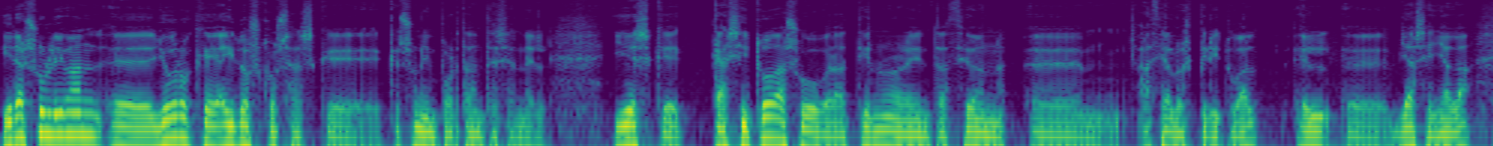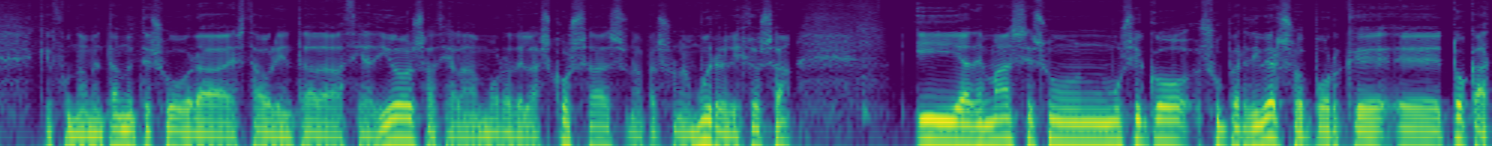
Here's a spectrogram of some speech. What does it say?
Ira Sullivan, yo creo que hay dos cosas que, que, son importantes en él, y es que casi toda su obra tiene una orientación hacia lo espiritual. Él ya señala que fundamentalmente su obra está orientada hacia Dios, hacia el amor de las cosas, una persona muy religiosa y además es un músico súper diverso porque eh, toca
